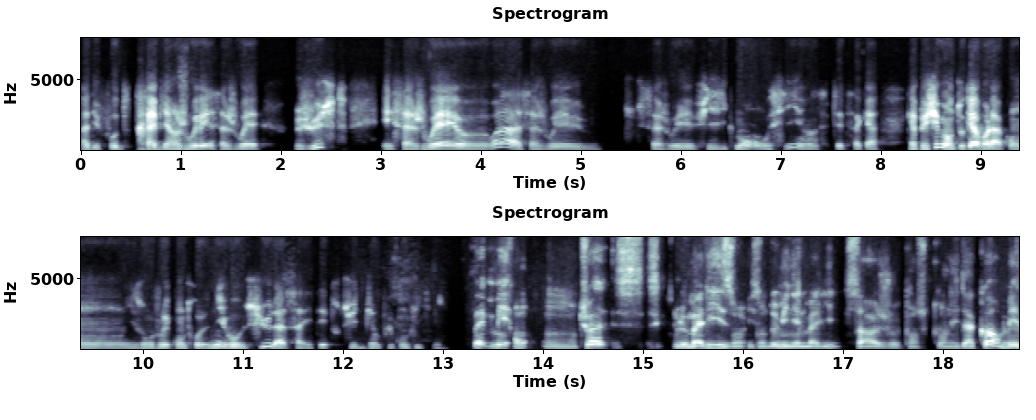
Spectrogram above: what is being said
à des fautes très bien jouées, ça jouait juste et ça jouait, euh, voilà, ça jouait, ça jouait physiquement aussi. Hein, c'est peut-être ça qui a, pêché, mais en tout cas, voilà, quand ils ont joué contre le niveau au-dessus, là, ça a été tout de suite bien plus compliqué. mais on, tu vois, le Mali, ils ont, ils ont dominé le Mali, ça, je pense qu'on est d'accord. Mais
